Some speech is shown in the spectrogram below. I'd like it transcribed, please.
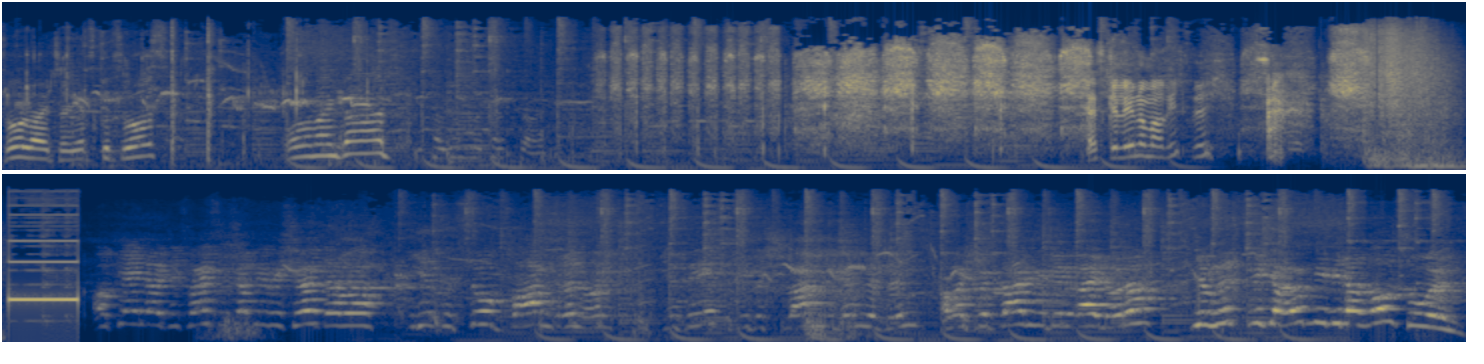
So Leute, jetzt geht's los. Oh mein Gott. Eskalier nochmal richtig. Okay Leute, ich weiß nicht, ob ihr mich hört, aber hier ist es so warm drin und ihr seht, wie beschlagen die Wände sind. Aber ich würde sagen, wir gehen rein, oder? Ihr müsst mich ja irgendwie wieder rausholen.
